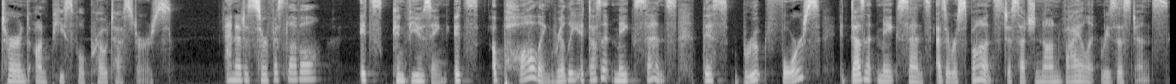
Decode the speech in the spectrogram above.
turned on peaceful protesters. And at a surface level, it's confusing. It's appalling, really. It doesn't make sense. This brute force, it doesn't make sense as a response to such nonviolent resistance.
